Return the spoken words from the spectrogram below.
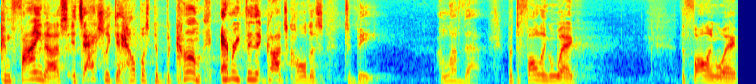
confine us, it's actually to help us to become everything that God's called us to be. I love that. But the falling away, the falling away,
